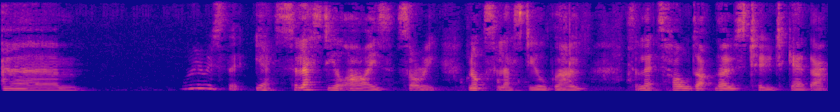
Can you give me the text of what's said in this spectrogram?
Um, where is the, yes, Celestial Eyes, sorry, not Celestial Glow. So let's hold up those two together.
